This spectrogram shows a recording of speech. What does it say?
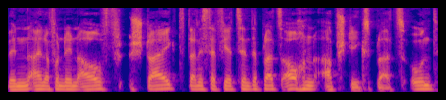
wenn einer von denen aufsteigt, dann ist der 14. Platz auch ein Abstiegsplatz. Und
